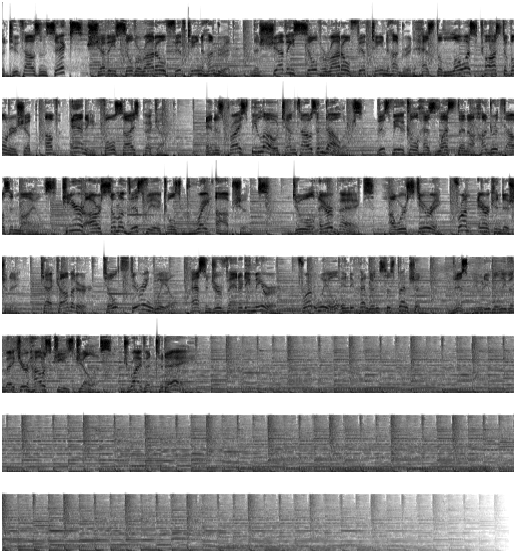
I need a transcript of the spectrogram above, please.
The 2006 Chevy Silverado 1500. The Chevy Silverado 1500 has the lowest cost of ownership of any full-size pickup and is priced below $10,000. This vehicle has less than 100,000 miles. Here are some of this vehicle's great options. Dual airbags, power steering, front air conditioning, tachometer, tilt steering wheel, passenger vanity mirror, front wheel independent suspension. This beauty will even make your house keys jealous. Drive it today.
